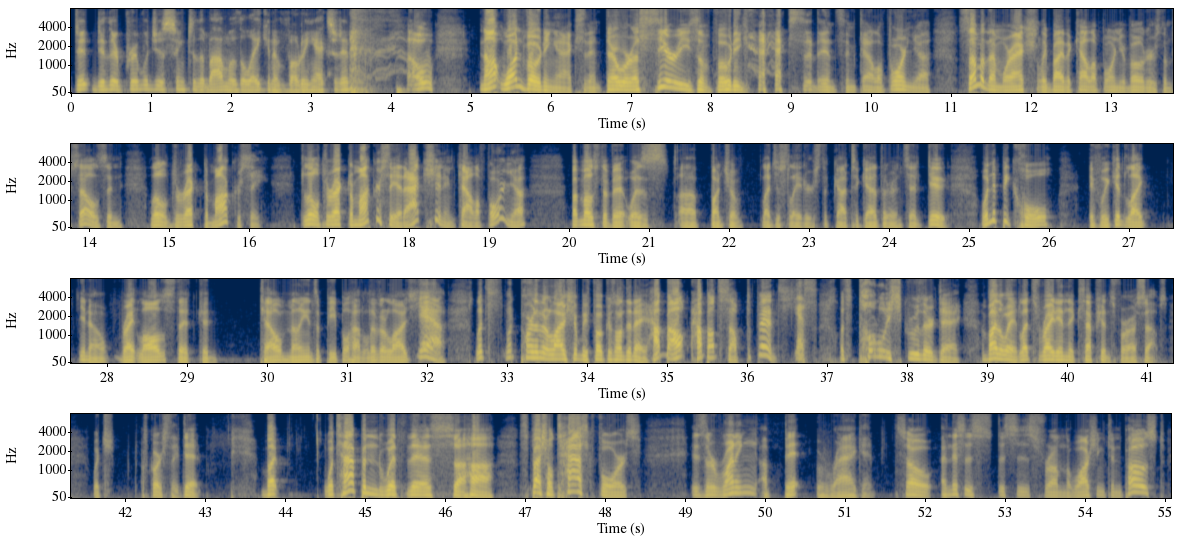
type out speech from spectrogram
Did Did their privileges sink to the bottom of the lake in a voting accident? Oh, not one voting accident. There were a series of voting accidents in California. Some of them were actually by the California voters themselves in little direct democracy. Little direct democracy at action in California, but most of it was a bunch of legislators that got together and said, dude, wouldn't it be cool if we could, like, you know, write laws that could tell millions of people how to live their lives? Yeah. Let's what part of their lives should we focus on today? How about how about self-defense? Yes. Let's totally screw their day. And by the way, let's write in the exceptions for ourselves, which of course they did. But what's happened with this uh, special task force is they're running a bit ragged. So, and this is this is from the Washington Post.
